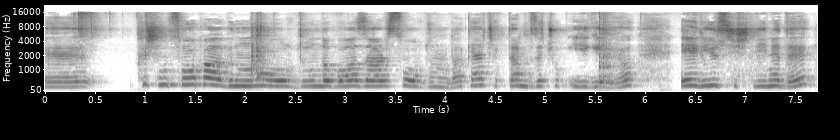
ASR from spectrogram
e, kışın soğuk algınlığı olduğunda, boğaz ağrısı olduğunda gerçekten bize çok iyi geliyor. El yüz şişliğine de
